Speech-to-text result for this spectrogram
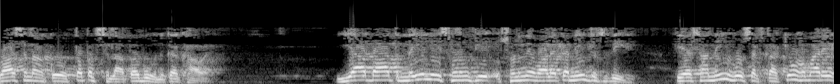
वासना को तपस्ला पर भून कर खावे। यह बात नई नई सुन की, सुनने वाले का नहीं जचती कि ऐसा नहीं हो सकता। क्यों हमारे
